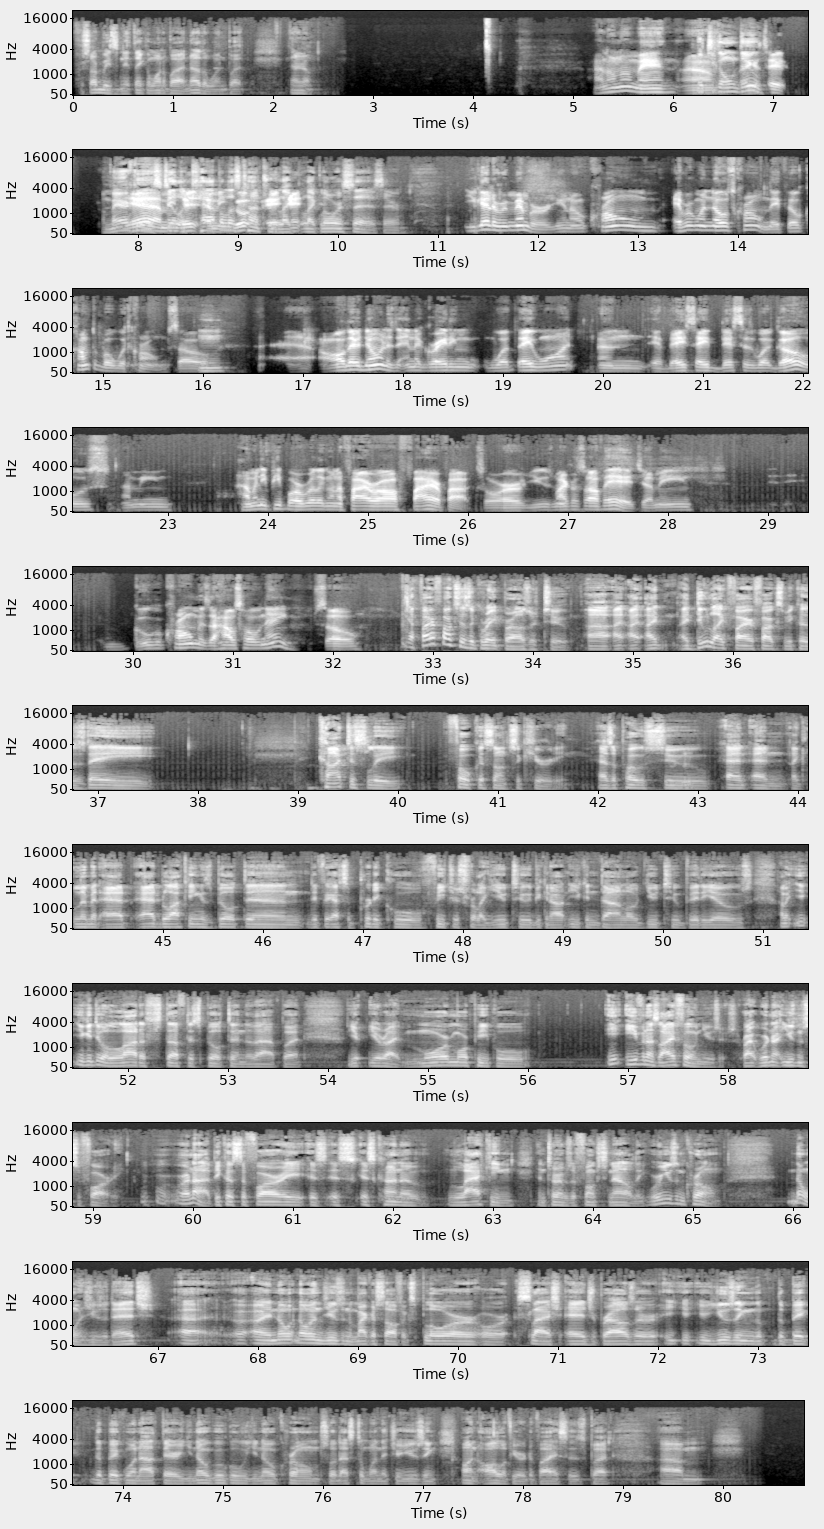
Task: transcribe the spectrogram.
for some reason they think I want to buy another one, but I don't know. I don't know, man. Um, what you gonna do? Like America yeah, is still I mean, a capitalist I mean, country, like like Laura says there. You got to remember, you know, Chrome. Everyone knows Chrome. They feel comfortable with Chrome, so. Mm-hmm all they're doing is integrating what they want, and if they say this is what goes, I mean, how many people are really going to fire off Firefox or use Microsoft Edge? I mean, Google Chrome is a household name, so yeah, Firefox is a great browser too. Uh, I, I I do like Firefox because they consciously focus on security as opposed to mm-hmm. and and like limit ad ad blocking is built in. They've got some pretty cool features for like YouTube. You can out, you can download YouTube videos. I mean, you, you, can do a lot of stuff that's built into that. But you're, you're right. More and more people, e- even as iPhone users, right? We're not using Safari. We're not because Safari is is is kind of lacking in terms of functionality. We're using Chrome. No one's using Edge. Uh, I mean, no, no one's using the Microsoft Explorer or slash Edge browser. You're using the, the big the big one out there. You know Google, you know Chrome, so that's the one that you're using on all of your devices. But um,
